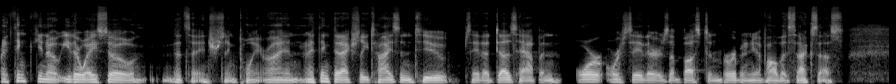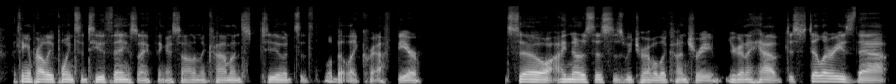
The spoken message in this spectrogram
I think, you know, either way, so that's an interesting point, Ryan. And I think that actually ties into say that does happen, or or say there's a bust in bourbon and you have all this excess. I think it probably points to two things, and I think I saw it in the comments too. It's, a little bit like craft beer. So I noticed this as we travel the country. You're gonna have distilleries that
